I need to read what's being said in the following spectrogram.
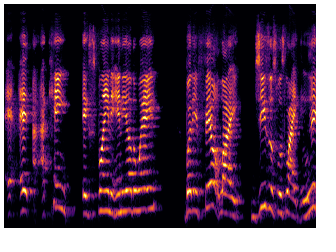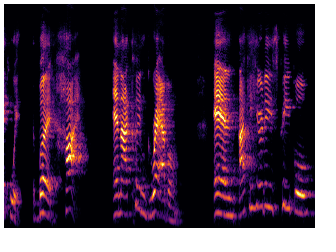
it, it, i can't explain it any other way but it felt like jesus was like liquid but hot and i couldn't grab him and i can hear these people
